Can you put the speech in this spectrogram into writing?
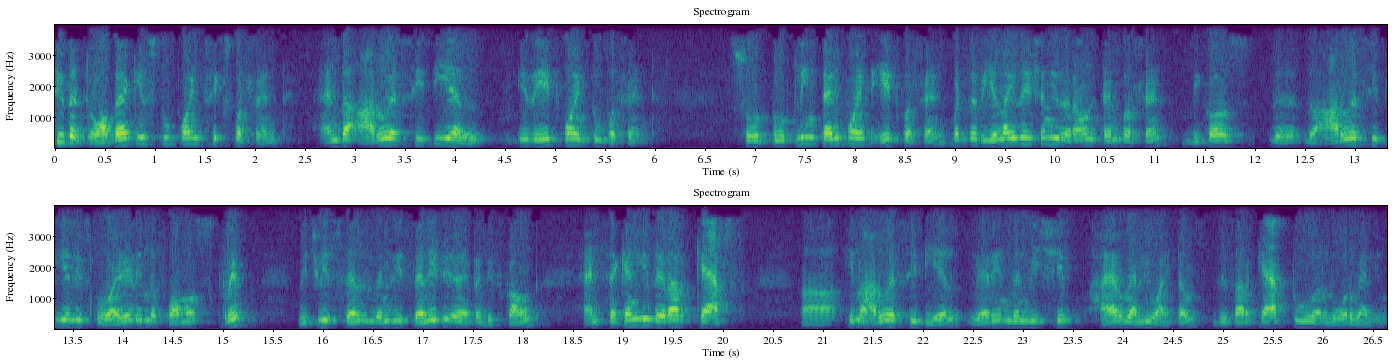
See, the drawback is 2.6% and the ROSCTL is 8.2%. So totaling 10.8%, but the realization is around 10% because the, the ROSCTL is provided in the form of scrip, which we sell when we sell it at a discount. And secondly, there are caps uh, in ROSCTL, wherein when we ship higher value items, these are capped to a lower value.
